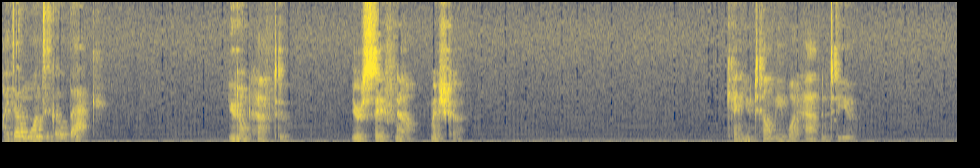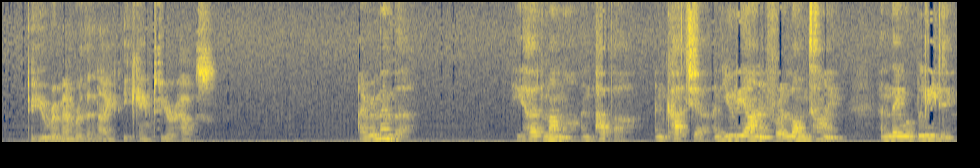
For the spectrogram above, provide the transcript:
I don't want to go back. You don't have to. You're safe now, Mishka. Can you tell me what happened to you? Do you remember the night he came to your house? I remember. He hurt Mama and Papa and Katya and Juliana for a long time, and they were bleeding.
